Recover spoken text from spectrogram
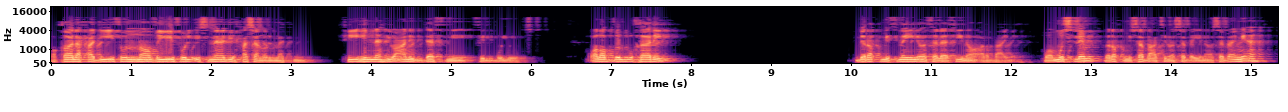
وقال حديث نظيف الإسناد حسن المتن. فيه النهي عن الدفن في البيوت. ولفظ البخاري برقم اثنين وثلاثين وأربعمائة ومسلم برقم سبعة وسبعين وسبعمائة.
